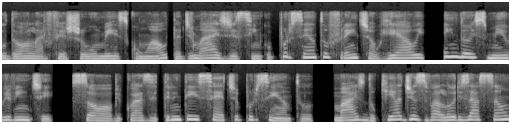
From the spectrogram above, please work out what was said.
O dólar fechou o mês com alta de mais de 5% frente ao real e, em 2020, sobe quase 37%. Mais do que a desvalorização,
